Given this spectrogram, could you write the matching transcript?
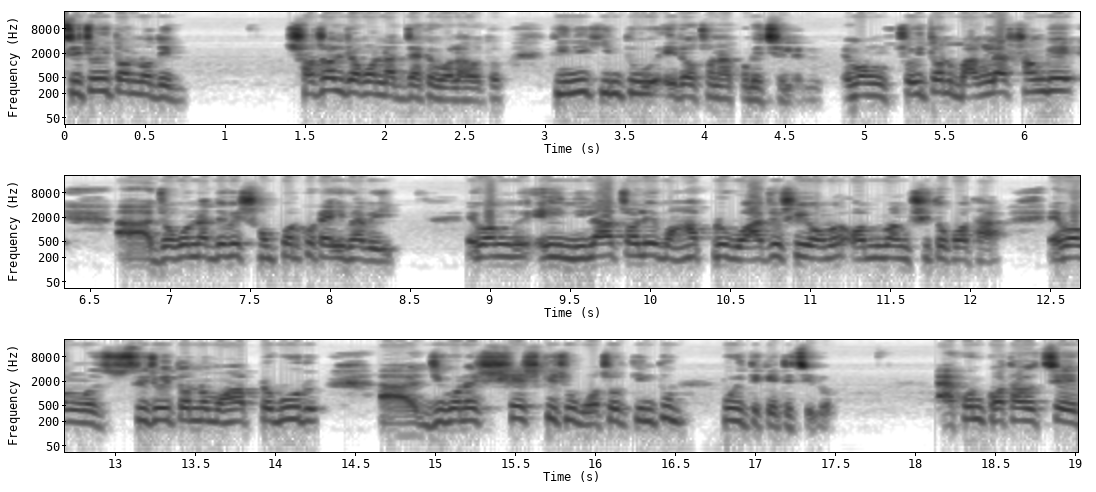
শ্রী চৈতন্য দেব, সচল জগন্নাথ যাকে বলা হতো, তিনি কিন্তু এই রচনা করেছিলেন। এবং চৈতন্য বাংলার সঙ্গে জগন্নাথ দেবের সম্পর্কটা এইভাবেই। এবং এই নীলাচলে মহাপ্রভু, আজও সেই অম- অমীমাংসিত কথা এবং শ্রীচৈতন্য মহাপ্রভুর জীবনের শেষ কিছু বছর কিন্তু পুরীতে কেটেছিল। এখন কথা হচ্ছে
